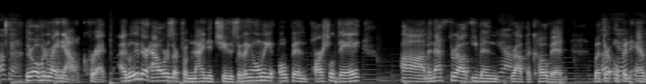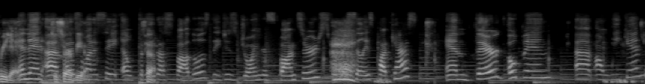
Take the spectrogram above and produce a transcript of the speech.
okay. They're open right now, correct. I believe their hours are from nine to two, so they only open partial day. Um, and that's throughout even Yeah. throughout the COVID, but they're Okay, open okay. every day. And then um, I also you. want to say El Tri So- Raspados. They just joined the sponsors for the Silly's podcast, and they're open um, on weekends.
